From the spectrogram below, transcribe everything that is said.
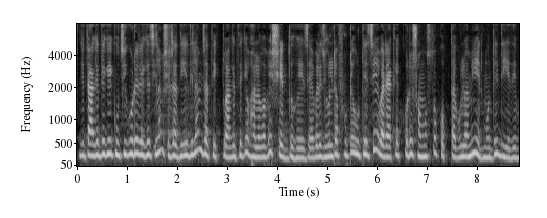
যেটা আগে থেকেই কুচি করে রেখেছিলাম, সেটা দিয়ে দিলাম যাতে একটু আগে থেকে ভালোভাবে সেদ্ধ হয়ে যায়। এবারে ঝোলটা ফুটে উঠেছে, এবার এক এক করে সমস্ত কোপ্তাগুলো আমি এর মধ্যে দিয়ে দেব।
